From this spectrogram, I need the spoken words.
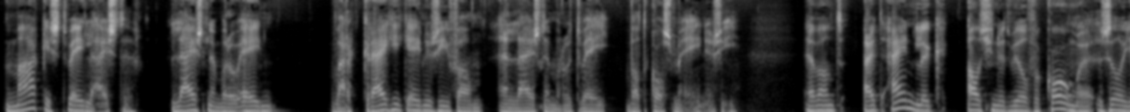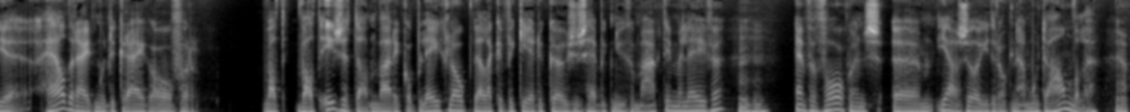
maak eens twee lijsten. Lijst nummer 1, waar krijg ik energie van? En lijst nummer 2, wat kost me energie? En want uiteindelijk, als je het wil voorkomen, zul je helderheid moeten krijgen over wat, wat is het dan waar ik op leegloop? Welke verkeerde keuzes heb ik nu gemaakt in mijn leven? Mhm. En vervolgens ehm, ja, zul je er ook naar moeten handelen. Ja.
